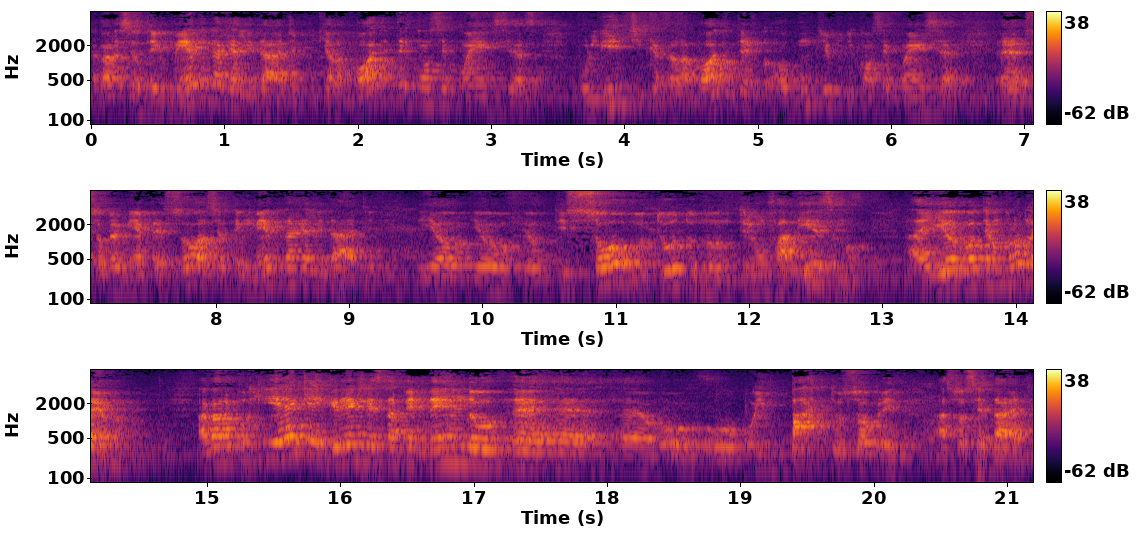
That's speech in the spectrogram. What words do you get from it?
Agora, se eu tenho medo da realidade, porque ela pode ter consequências políticas, ela pode ter algum tipo de consequência é, sobre a minha pessoa, se eu tenho medo da realidade e eu, eu, eu dissolvo tudo no triunfalismo, aí eu vou ter um problema. Agora, por que é que a igreja está perdendo é, é, o, o, o impacto sobre a sociedade?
